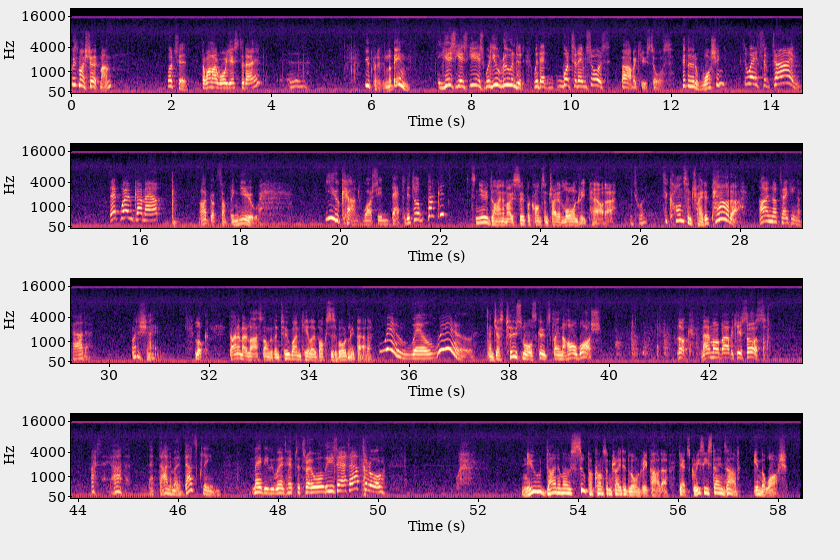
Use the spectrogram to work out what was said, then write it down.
Where's my shirt, Mum? What shirt? The one I wore yesterday? Uh. You put it in the bin. Yes, yes, yes. Well, you ruined it with that what's-her-name sauce. Barbecue sauce. Never heard of washing? It's a waste of time. That won't come out. I've got something new. You can't wash in that little bucket. It's new Dynamo Super Concentrated Laundry Powder. It's what? It's a concentrated powder. I'm not taking a powder. What a shame. Look, Dynamo lasts longer than two one-kilo boxes of ordinary powder. Well, well, well. And just two small scoops clean the whole wash. Look, no more barbecue sauce. I say, Arthur, that dynamo does clean. Maybe we won't have to throw all these out after all. New Dynamo Super Concentrated Laundry Powder gets greasy stains out in the wash.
